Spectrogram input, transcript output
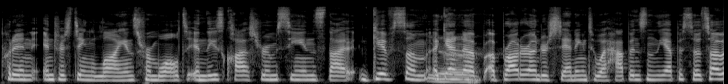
put in interesting lines from Walt in these classroom scenes that give some again a, a broader understanding to what happens in the episode. So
